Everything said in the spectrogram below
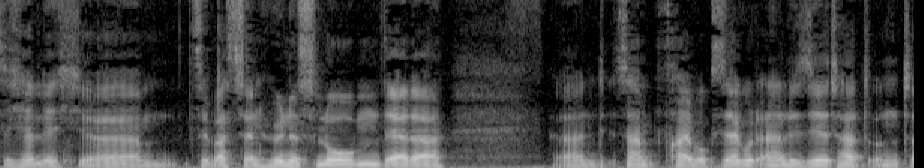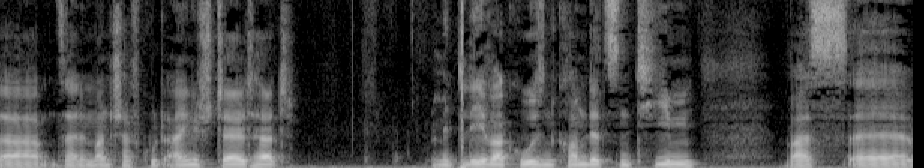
sicherlich äh, Sebastian Hoeneß loben, der da äh, Freiburg sehr gut analysiert hat und da seine Mannschaft gut eingestellt hat. Mit Leverkusen kommt jetzt ein Team, was äh,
